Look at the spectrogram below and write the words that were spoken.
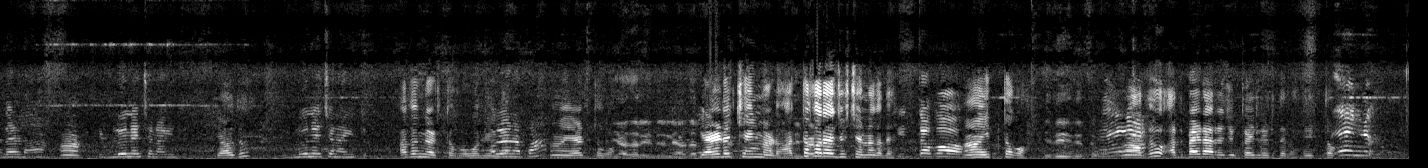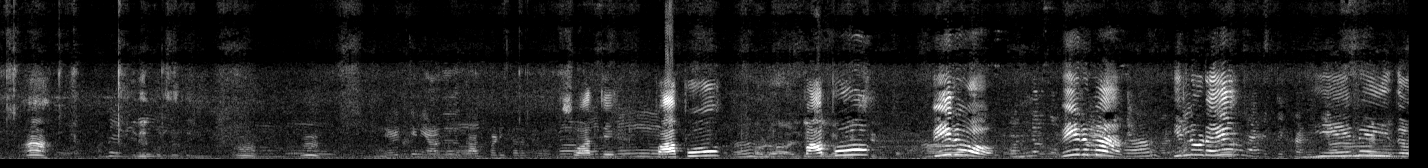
ಅದಣ್ಣ ಹಾಂ. ಈ ಬ್ಲೂನೇ ಚೆನ್ನಾಗಿತ್ತು. ಯಾವುದು? ಬ್ಲೂನೇ ಚೆನ್ನಾಗಿತ್ತು. ಅದೊಂದು ಎರಡು ತಗೋ ಒಂದು ಅಲ್ಲೇನಪ್ಪ ಹಾಂ ಎರಡು ತಗೋ. ಎರಡು ಚೇಂಜ್ ಮಾಡು. ಅದು ತಗೋ ರಾಜು ಚೆನ್ನಾಗದೆ. ಹಾಂ ಇದು ತಗೋ. ಇದು ಇದು ತಗೋ. ಅದು ಅದು ಬೇಡ ರಾಜು ಕೈಲಿ ಇಡ್ತಾರೆ ಇದು ತಗೋ. ಹಾಂ. ಹ್ಞೂ ಹ್ಞೂ. ಸ್ವಾತಿ. ಪಾಪು. ಪಾಪು. ವೀರು. ವೀರಮ್ಮ. ಇಲ್ಲಿ ನೋಡಿ. ಏನೇ ಇದು?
